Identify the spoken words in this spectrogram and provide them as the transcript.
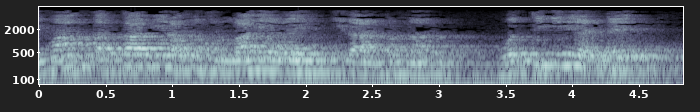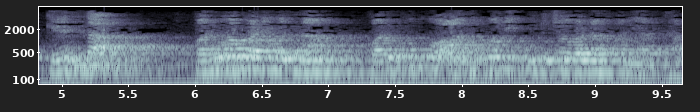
ఇమాం కత్తాబి రహమతుల్లాహి అలై ఇలా అంటున్నారు. ఒత్తిగిరి అంటే క్రింద పరువబడి ఉన్న పరుపుకు ఆనుకొని కూర్చోవడం అని అర్థం.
